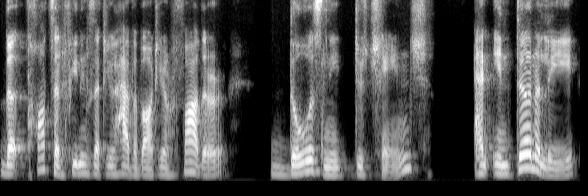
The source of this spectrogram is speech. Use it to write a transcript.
the thoughts and feelings that you have about your father, those need to change and internally,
